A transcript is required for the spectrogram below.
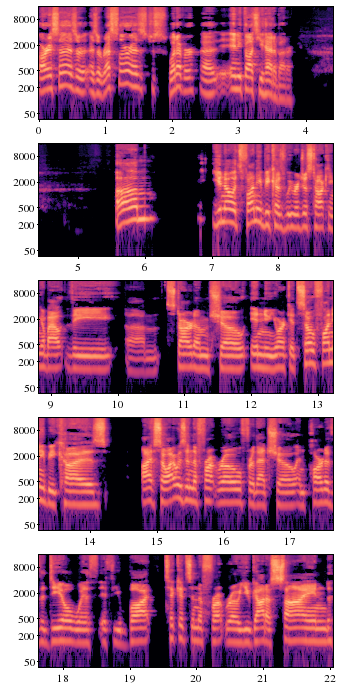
Arisa as a as a wrestler, as just whatever? Uh, any thoughts you had about her? Um, you know, it's funny because we were just talking about the um, Stardom show in New York. It's so funny because I so I was in the front row for that show, and part of the deal with if you bought tickets in the front row, you got a signed,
